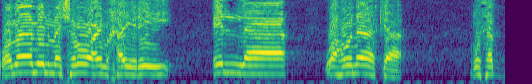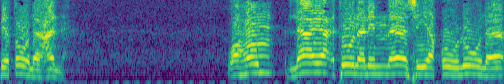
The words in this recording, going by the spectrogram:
وما من مشروع خيري إلا وهناك مثبطون عنه. وهم لا يأتون للناس يقولون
